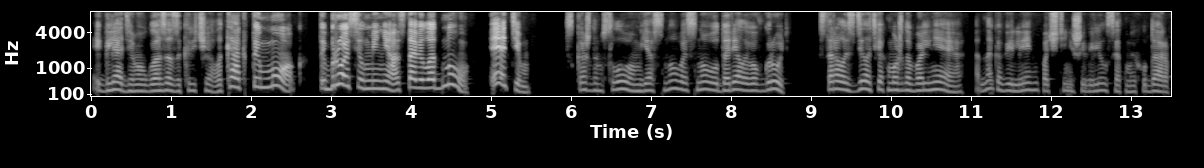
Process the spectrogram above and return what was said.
и, глядя ему в глаза, закричала. «Как ты мог? Ты бросил меня, оставил одну! Этим!» С каждым словом я снова и снова ударяла его в грудь. Старалась сделать как можно больнее, однако Вилейн почти не шевелился от моих ударов.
